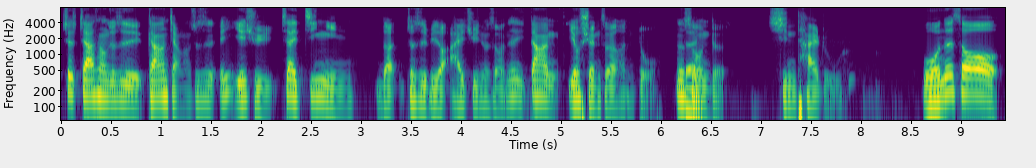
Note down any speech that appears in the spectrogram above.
就加上就是刚刚讲的，就是哎，也许在经营的，就是比如说 IG 的时候，那你当然有选择很多。那时候你的心态如何？我那时候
